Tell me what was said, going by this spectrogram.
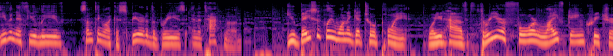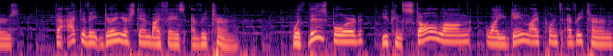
even if you leave something like a Spirit of the Breeze in attack mode. You basically want to get to a point where you have three or four life gain creatures that activate during your standby phase every turn. With this board, you can stall along while you gain life points every turn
